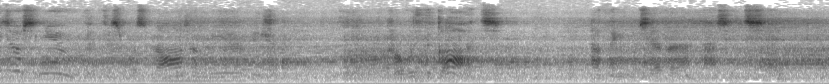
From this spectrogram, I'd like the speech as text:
Kratos knew that this was not a mere vision. For with the gods, nothing was ever as it said.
